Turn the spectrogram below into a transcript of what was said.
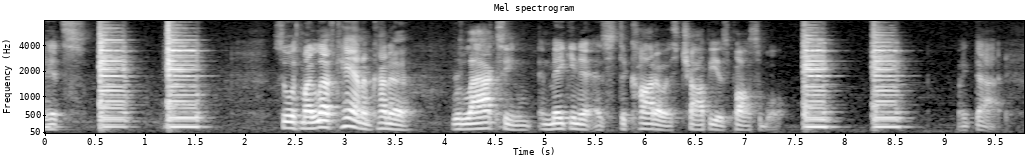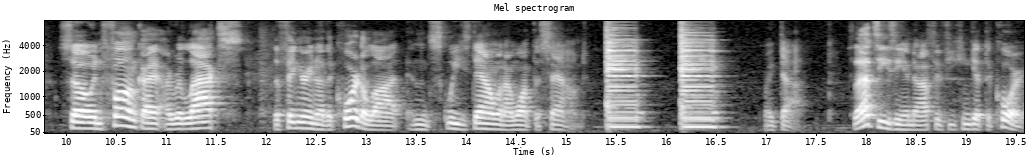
it's, so with my left hand I'm kind of relaxing and making it as staccato, as choppy as possible, like that. So in funk I, I relax the fingering of the chord a lot and then squeeze down when I want the sound. Like that. So that's easy enough if you can get the chord.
